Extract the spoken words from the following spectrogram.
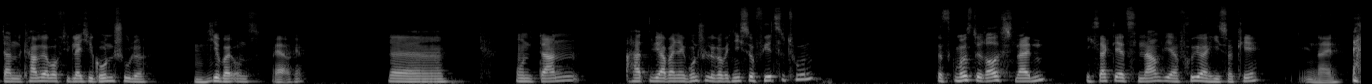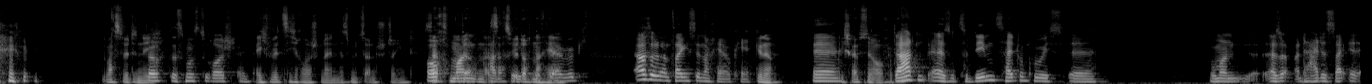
dann kamen wir aber auf die gleiche Grundschule. Mhm. Hier bei uns. Ja, okay. Äh, und dann hatten wir aber in der Grundschule, glaube ich, nicht so viel zu tun. Das musst du rausschneiden. Ich sag dir jetzt einen Namen, wie er früher hieß, okay? Nein. Mach's bitte nicht. Doch, das musst du rausschneiden. Ich will es nicht rausschneiden, das ist mir zu anstrengend. Och, Sag's mir Mann, doch, sag's mir Patrick, doch nachher. Wirklich... Achso, dann zeige ich es dir nachher, okay. Genau. Äh, Ich schreib's mir auf. da hatten, also zu dem Zeitpunkt, wo ich äh, wo man, also da hat es, äh,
